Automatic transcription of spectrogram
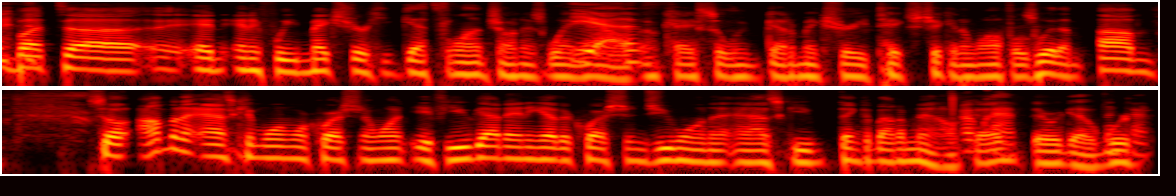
but uh, and and if we make sure he gets lunch on his way Yes. out, okay. So we've got to make sure he takes chicken and waffles with him. Um, so I'm going to ask him one more question. I want if you got any other questions you want to ask, you think about them now. Okay, Okay. there we go. We're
